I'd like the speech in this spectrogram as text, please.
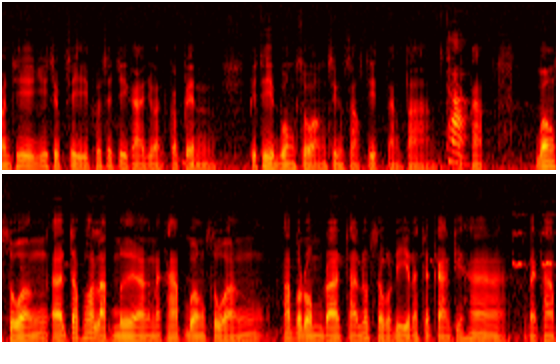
วันที่ 24 พฤศจิกายนก็เป็นพิธีบวงสรวงสิ่งศักดิ์สิทธิ์ต่างค่ะๆนะครับบวงสรวงเอ่อเจ้าพ่อหลักเมืองนะครับบวงสรวงพระบรมราชานุสาวรีย์รัชกาลที่ 5 นะครับ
